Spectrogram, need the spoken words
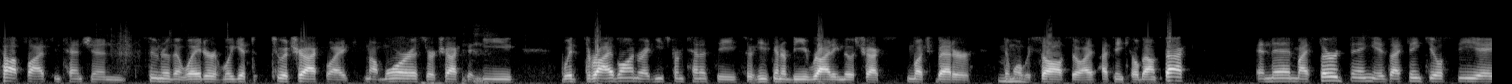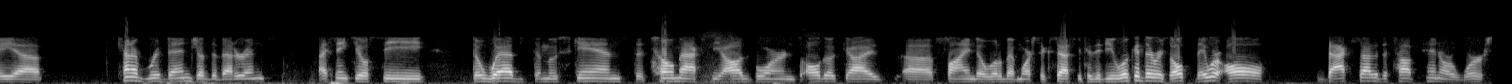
top five contention sooner than later. When we get to a track like Mount Morris or a track that he would thrive on, right? He's from Tennessee, so he's going to be riding those tracks much better than what we saw. So I, I think he'll bounce back. And then my third thing is I think you'll see a uh, kind of revenge of the veterans. I think you'll see the Webbs, the Musquins, the Tomacs, the Osbornes, all those guys uh, find a little bit more success because if you look at their results, they were all backside of the top 10 or worse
